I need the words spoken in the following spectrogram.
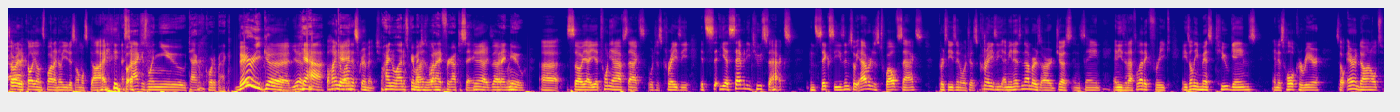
Sorry to call you on the spot. I know you just almost died. A sack is when you tackle the quarterback. Very good. Yes. Yeah, Behind the line of scrimmage. Behind the line of scrimmage Behind is what. I forgot to say. Yeah, exactly. But I knew. Uh, so yeah, he had 20 and a half sacks, which is crazy. It's he has 72 sacks in six seasons, so he averages 12 sacks per season, which is crazy. I mean, his numbers are just insane, and he's an athletic freak. He's only missed two games in his whole career. So Aaron Donald,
